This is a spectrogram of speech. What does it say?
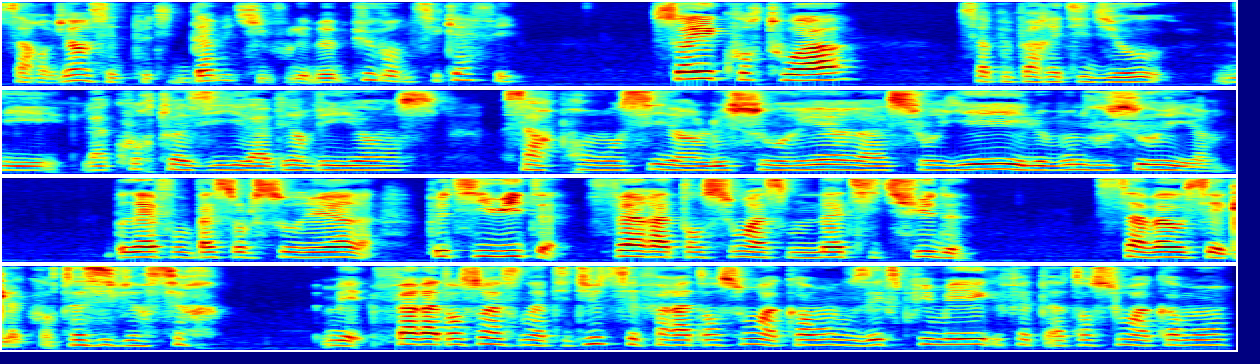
Ça revient à cette petite dame qui voulait même plus vendre ses cafés. Soyez courtois, ça peut paraître idiot, mais la courtoisie, la bienveillance, ça reprend aussi hein, le sourire, souriez et le monde vous sourit. Hein. Bref, on passe sur le sourire. Petit 8, faire attention à son attitude ça va aussi avec la courtoisie, bien sûr. Mais faire attention à son attitude, c'est faire attention à comment vous exprimez, faites attention à comment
